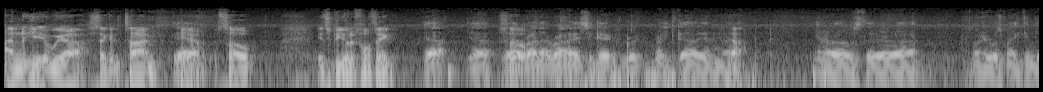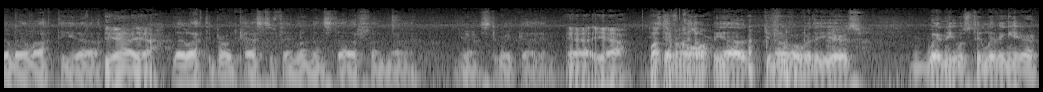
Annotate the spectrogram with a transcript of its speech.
and here we are, second time Yeah. So it's a beautiful thing. Yeah, yeah. yeah. So- Rana, Rana is a great, great, guy, and uh, Yeah. you know, I was there uh, when he was making the Leolahti, uh, Yeah, yeah, Leolahti broadcast to Finland and stuff, and uh, you know, he's a great guy, and yeah, yeah. he's Lots definitely helped me out. You know, over the years when he was still living here,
